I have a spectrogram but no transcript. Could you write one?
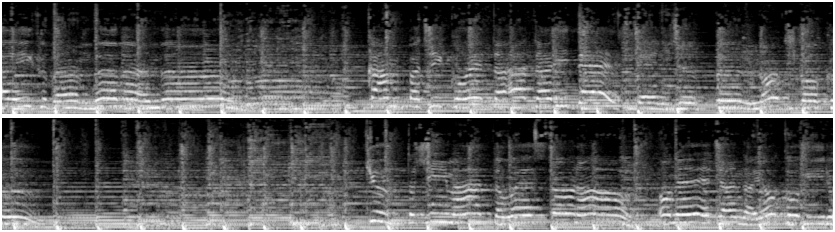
が行くンブンブカンパチ越えたあたりで既に10分の遅刻キュッと閉まったウエストのお姉ちゃんが横切る。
